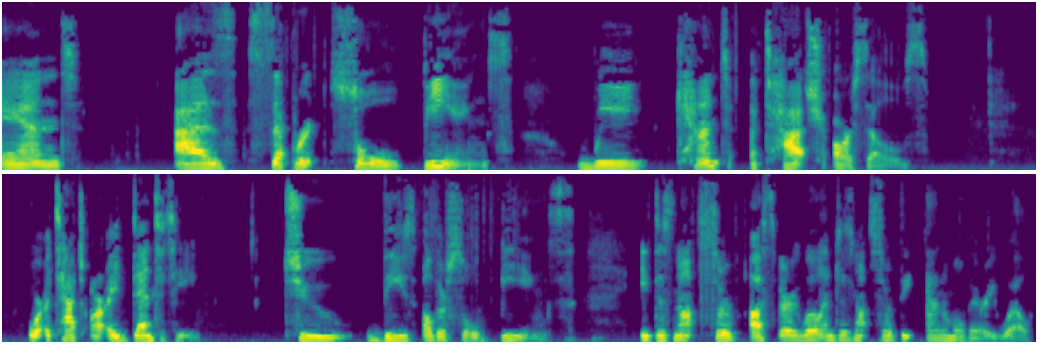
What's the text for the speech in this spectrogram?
And as separate soul beings, we can't attach ourselves or attach our identity to these other soul beings. It does not serve us very well and does not serve the animal very well,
